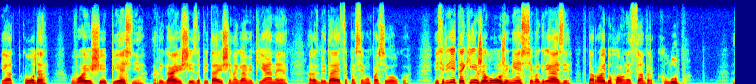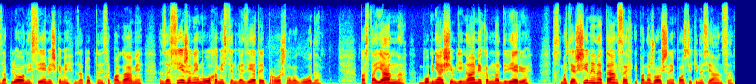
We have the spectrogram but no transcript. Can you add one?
и откуда воющие песни, рыгающие, заплетающие ногами пьяные, разбредаются по всему поселку. И среди таких же луж и месива грязи второй духовный центр – клуб – заплеванный семечками, затоптанный сапогами, засиженный мухами стенгазетой прошлого года. Постоянно бубнящим динамиком над дверью, с матерщиной на танцах и поножовщиной после киносеанса.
